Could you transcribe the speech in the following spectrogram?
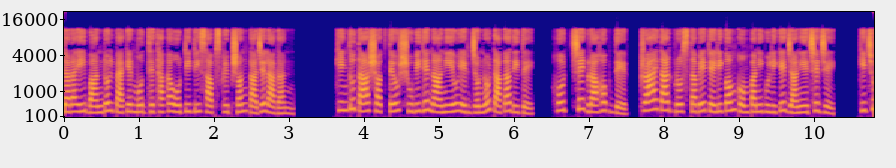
যারা এই বান্ডল প্যাকের মধ্যে থাকা ওটিটি সাবস্ক্রিপশন কাজে লাগান। কিন্তু তা সত্ত্বেও সুবিধে না নিয়েও এর জন্য টাকা দিতে হচ্ছে গ্রাহকদের। ট্রায় তার প্রস্তাবে টেলিকম কোম্পানিগুলিকে জানিয়েছে যে কিছু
